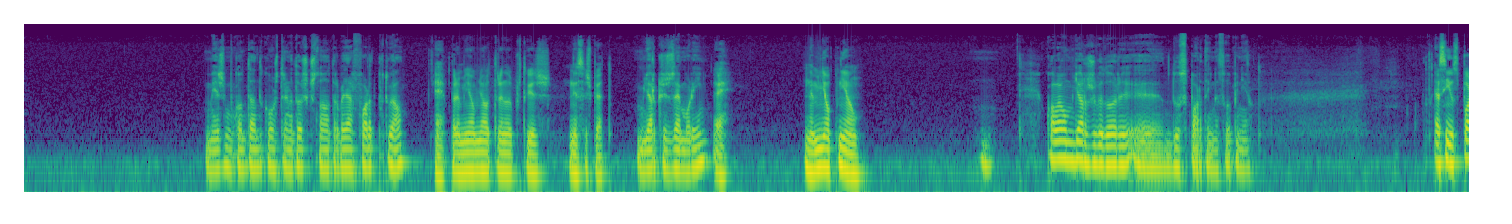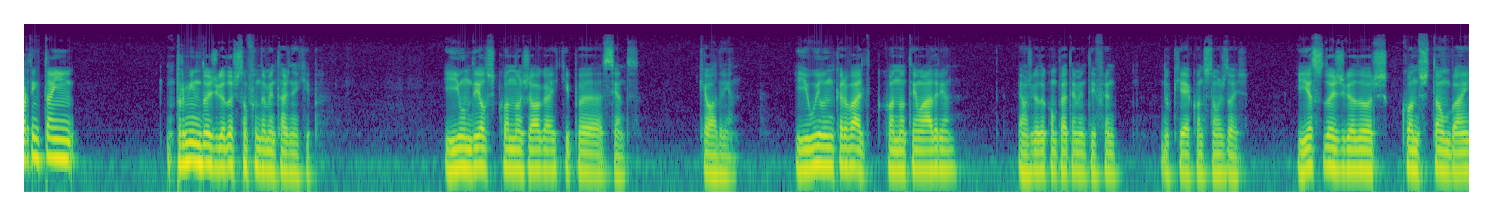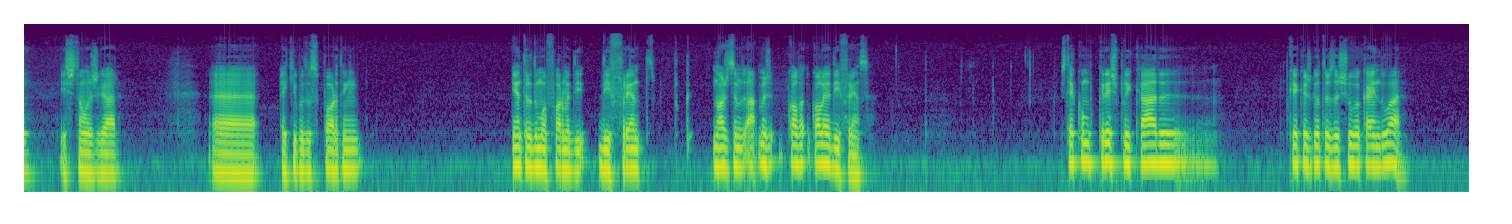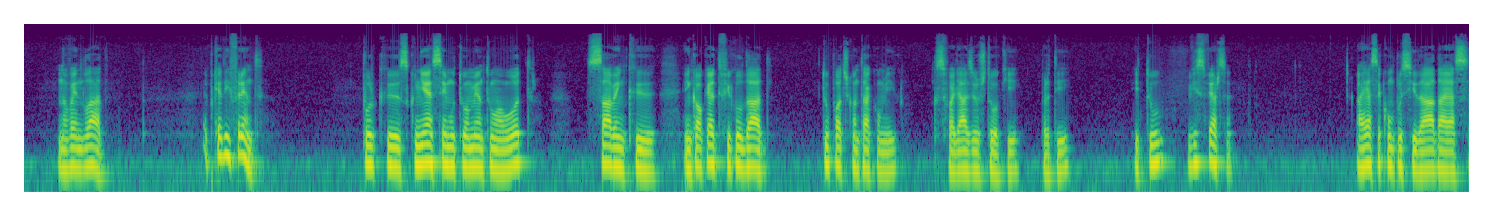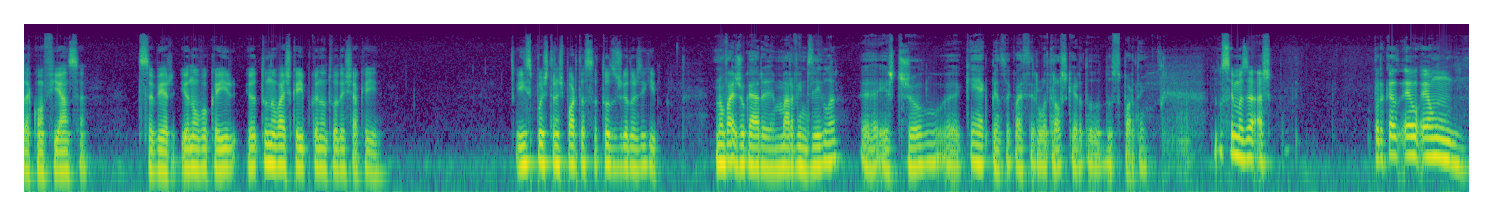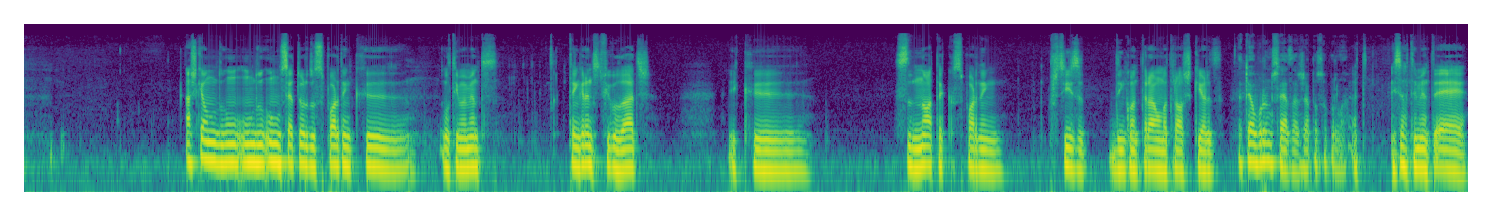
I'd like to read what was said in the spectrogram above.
Mesmo contando com os treinadores que estão a trabalhar fora de Portugal? É, para mim é o melhor treinador português nesse aspecto. Melhor que José Mourinho? É. Na minha opinião. Qual é o melhor jogador uh, do Sporting, na sua opinião? Assim, o Sporting tem, para mim, dois jogadores que são fundamentais na equipa. E um deles, quando não joga, a equipa sente, que é o Adriano. E o William Carvalho, quando não tem o Adriano, é um jogador completamente diferente do que é quando estão os dois. E esses dois jogadores, quando estão bem e estão a jogar, uh, a equipa do Sporting entra de uma forma di diferente. Nós dizemos, ah, mas qual, qual é a diferença? Isto é como querer explicar uh, porque é que as gotas da chuva caem do ar. Não vêm de lado. É porque é diferente. Porque se conhecem mutuamente um ao outro, sabem que em qualquer dificuldade tu podes contar comigo, que se falhares eu estou aqui para ti, e tu vice-versa. Há essa cumplicidade, há essa confiança de saber eu não vou cair, eu, tu não vais cair porque eu não te vou deixar cair. E isso depois transporta-se a todos os jogadores da equipe. Não vai jogar eh, Marvin Ziegler eh, este jogo? Eh, quem é que pensa que vai ser o lateral esquerdo do, do Sporting? Não sei, mas acho que por acaso é, é um acho que é um, um, um setor do Sporting que ultimamente tem grandes dificuldades e que se nota que o Sporting precisa de encontrar um lateral esquerdo. Até o Bruno César já passou por lá. Exatamente, é,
